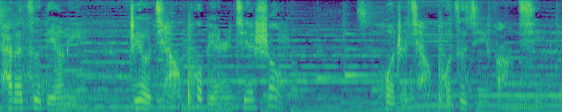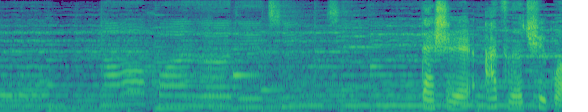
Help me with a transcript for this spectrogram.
他的字典里只有强迫别人接受，或者强迫自己放弃。但是阿泽去过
